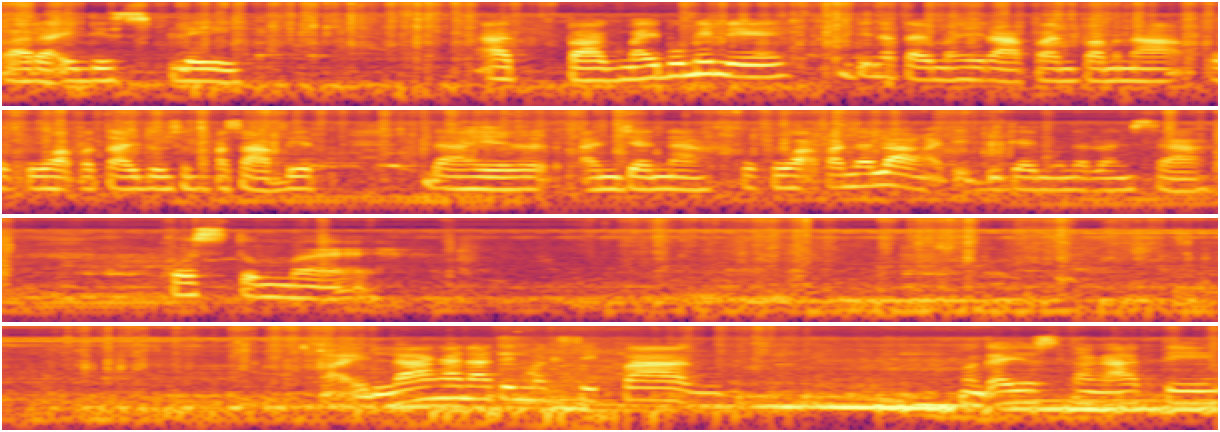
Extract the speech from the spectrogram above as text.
para i-display. At pag may bumili, hindi na tayo mahirapan pa na kukuha pa tayo doon sa nakasabit dahil andyan na kukuha ka na lang at ibigay mo na lang sa customer. Kailangan natin magsipag. Magayos ng ating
